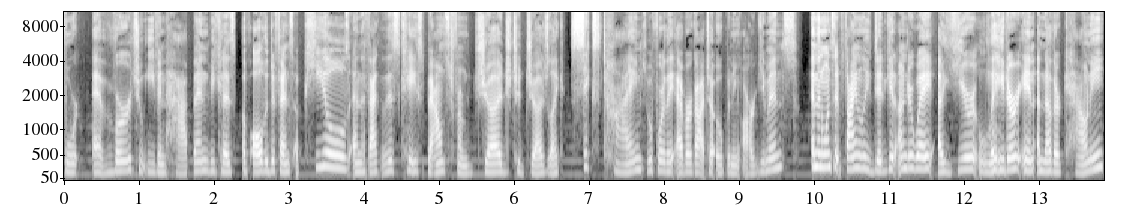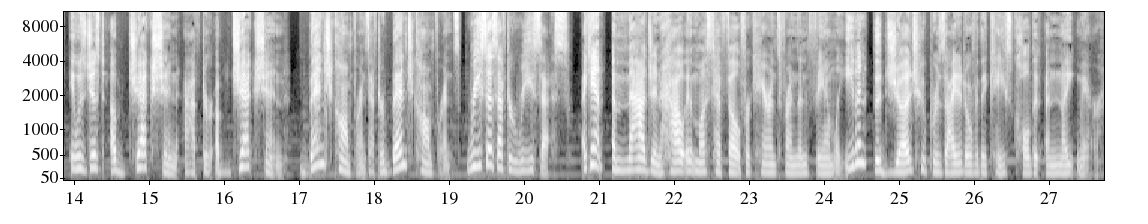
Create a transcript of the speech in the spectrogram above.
forever to even happen because of all the defense appeals and the fact that this case bounced from judge to judge like six times before they ever got to opening arguments. And then once it finally did get underway, a year later in another county, it was just objection after objection, bench conference after bench conference, recess after recess. I can't imagine how it must have felt for Karen's friends and family. Even the judge who presided over the case called it a nightmare.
